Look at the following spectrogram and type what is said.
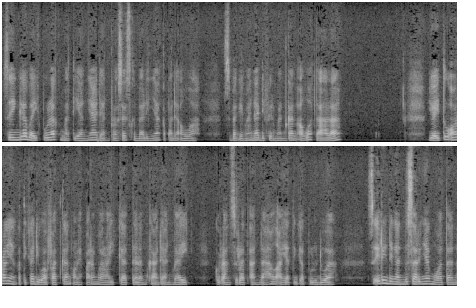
sehingga baik pula kematiannya dan proses kembalinya kepada Allah. Sebagaimana difirmankan Allah Ta'ala, yaitu orang yang ketika diwafatkan oleh para malaikat dalam keadaan baik. Quran Surat An-Nahl ayat 32 Seiring dengan besarnya muatan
